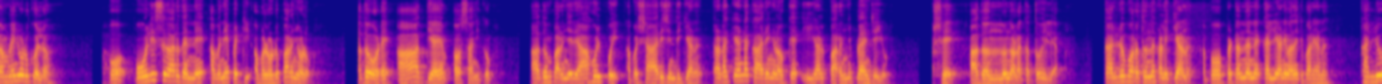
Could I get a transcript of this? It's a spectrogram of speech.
കംപ്ലൈന്റ് കൊടുക്കുമല്ലോ? അപ്പോൾ പോലീസുകാർ തന്നെ അവനെ പറ്റി അവളോട് പറഞ്ഞോളും. അതോടെ ആ അധ്യായം അവസാനിക്കും. അതും പറഞ്ഞ് രാഹുൽ പോയി. അപ്പോൾ ഷാരി ചിന്തിക്കുകയാണ് നടക്കേണ്ട കാര്യങ്ങളൊക്കെ ഇയാൾ പറഞ്ഞ് പ്ലാൻ ചെയ്യും. പക്ഷേ അതൊന്നും നടക്കത്തുമില്ല. കല്ലു പുറത്തുനിന്ന് കളിക്കുകയാണ് അപ്പോൾ പെട്ടെന്ന് തന്നെ കല്യാണി വന്നിട്ട് പറയാണ് കല്ലു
